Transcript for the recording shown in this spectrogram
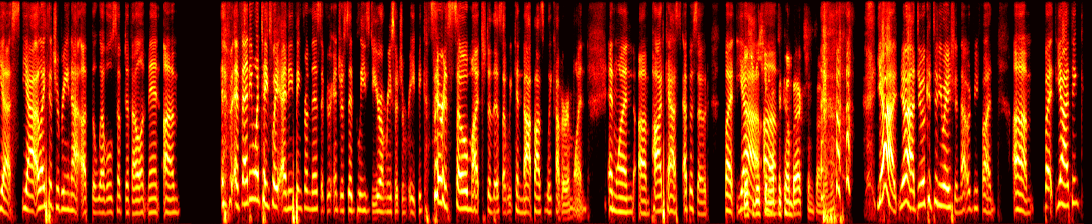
Yes. Yeah. I like that you're bringing that up the levels of development. Um, if, if anyone takes away anything from this, if you're interested, please do your own research and read because there is so much to this that we cannot possibly cover in one in one um, podcast episode. But yeah, Guess you're just gonna um, have to come back sometime. yeah, yeah, do a continuation. That would be fun. Um, but yeah, I think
